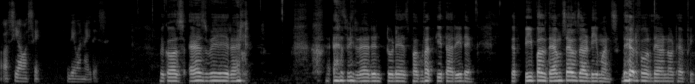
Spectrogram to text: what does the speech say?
あ幸せではないです。Because as we read, as we read in today's Bhagavad Gita reading, that people themselves are demons, therefore they are not happy.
